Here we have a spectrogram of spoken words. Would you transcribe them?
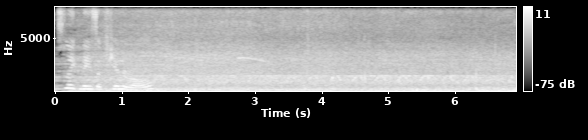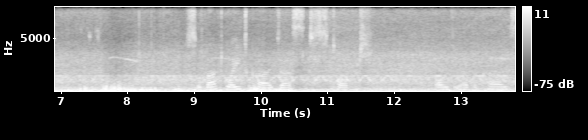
Looks like there's a funeral. So that white car just stopped all the other cars.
